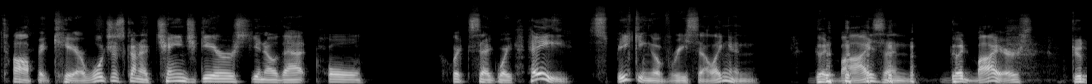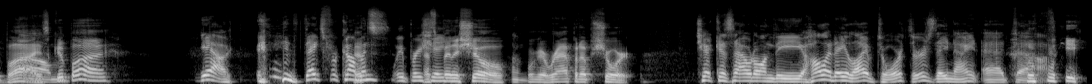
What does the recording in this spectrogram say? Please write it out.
topic here. We're just going to change gears, you know, that whole quick segue. Hey, speaking of reselling and good buys and good buyers, Goodbyes. Um, Goodbye. yeah, thanks for coming. That's- we appreciate been a show. Um, We're gonna wrap it up short. check us out on the holiday live tour Thursday night at uh, we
